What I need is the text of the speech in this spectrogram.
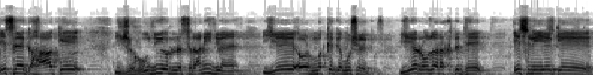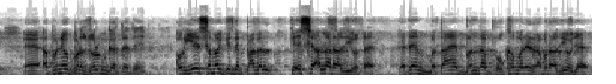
اس نے کہا کہ یہودی اور نصرانی جو ہیں، یہ اور مکے کے مشرق یہ روزہ رکھتے تھے، اس لیے کہ اپنے اوپر ظلم کرتے تھے۔ اور یہ سمجھتے تھے پاگل کہ اس سے اللہ راضی ہوتا ہے۔ کہتے ہیں، بتائیں، بندہ بھوکھا مرے، رب راضی ہو جائے۔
